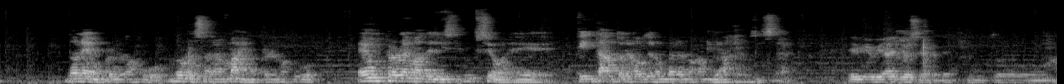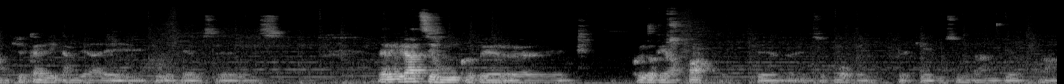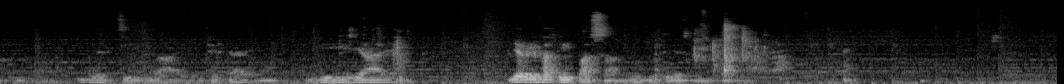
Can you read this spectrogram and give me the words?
non è un problema tuo, non lo sarà mai un problema tuo. È un problema dell'istituzione e fin tanto le cose non verranno cambiate così sempre. E il mio viaggio serve appunto a cercare di cambiare quello che deve essere adesso. La ringrazio comunque per eh, quello che ha fatto per il suo popolo, perché non sono tanti a doversi là e cercare di rimediare gli errori fatti in passato, non tutti riescono a.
